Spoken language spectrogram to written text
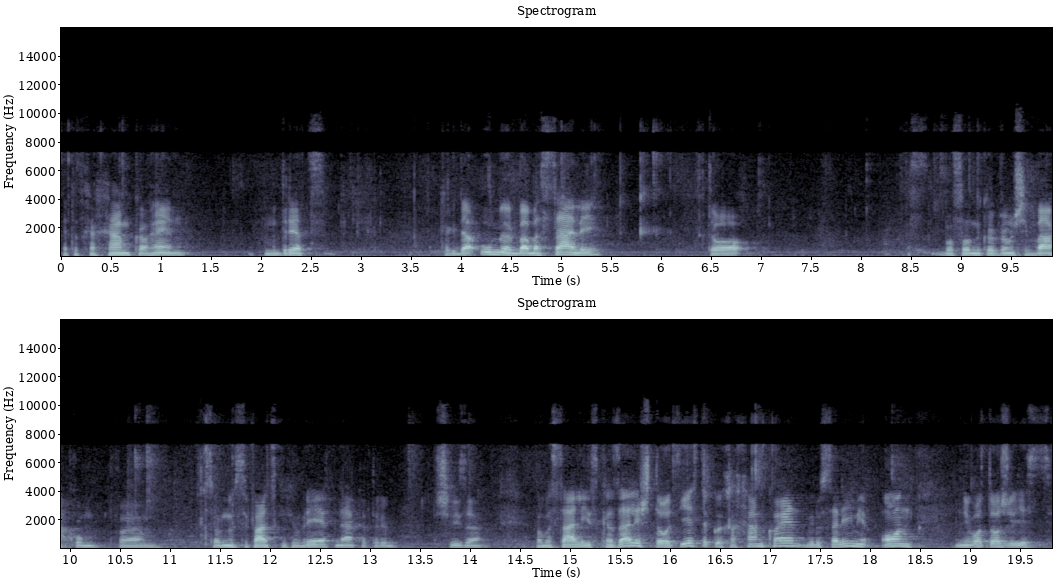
Этот хахам Коген, мудрец, когда умер Баба Сали, то был создан такой огромнейший вакуум в, эм, особенно у сефардских евреев, да, которые шли за Баба Сали и сказали, что вот есть такой хахам Коэн в Иерусалиме, он у него тоже есть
